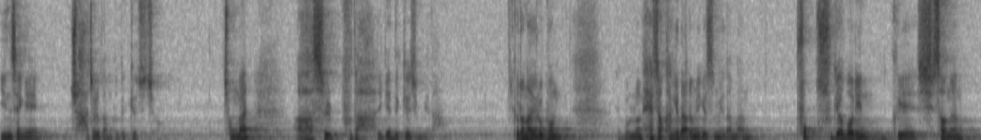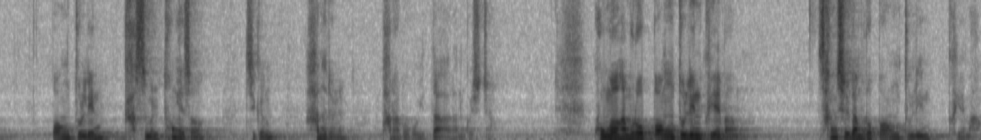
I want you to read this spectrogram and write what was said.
인생의 좌절감도 느껴지죠. 정말 아 슬프다 이게 느껴집니다. 그러나 여러분 물론 해석하기 나름이겠습니다만 푹 숙여버린 그의 시선은 뻥 뚫린 가슴을 통해서 지금 하늘을 바라보고 있다라는 것이죠. 공허함으로 뻥 뚫린 그의 마음, 상실감으로 뻥 뚫린 그의 마음,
